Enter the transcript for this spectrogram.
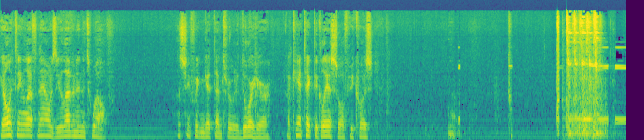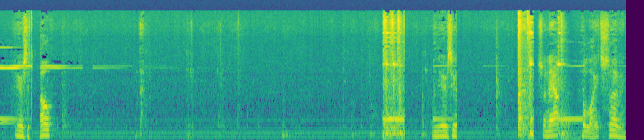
the only thing left now is the 11 and the 12. Let's see if we can get them through the door here. I can't take the glass off because Here's the 12. And there's the so now the lights 11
